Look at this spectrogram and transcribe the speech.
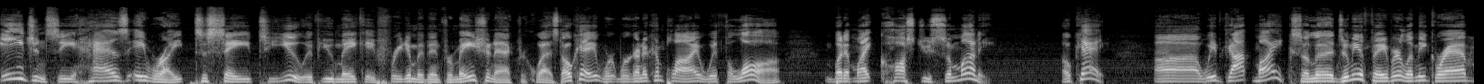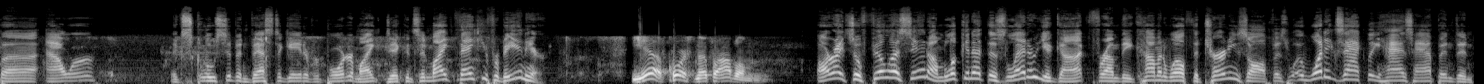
agency has a right to say to you, if you make a Freedom of Information Act request, okay, we're, we're going to comply with the law, but it might cost you some money. Okay. Uh, we've got Mike. So uh, do me a favor. Let me grab uh, our exclusive investigative reporter, Mike Dickinson. Mike, thank you for being here. Yeah, of course, no problem. All right, so fill us in. I'm looking at this letter you got from the Commonwealth Attorney's Office. What exactly has happened, and,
